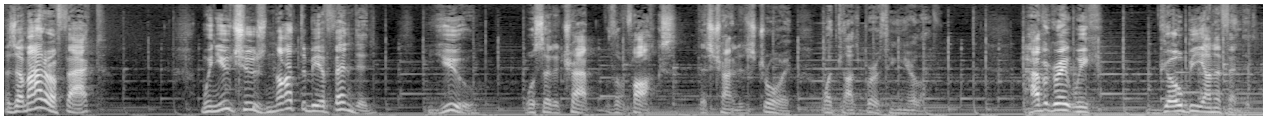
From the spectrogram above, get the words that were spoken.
As a matter of fact, when you choose not to be offended, you will set a trap with a fox that's trying to destroy what God's birthing in your life. Have a great week. Go be unoffended.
